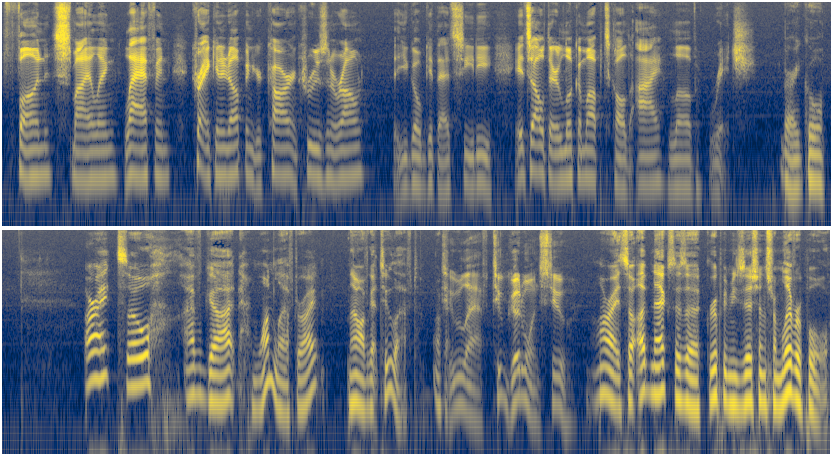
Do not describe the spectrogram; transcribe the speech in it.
fun, smiling, laughing, cranking it up in your car and cruising around, that you go get that CD. It's out there. Look them up. It's called I Love Rich. Very cool. All right, so I've got one left, right? No, I've got two left. Okay. Two left. Two good ones, too. All right, so up next is a group of musicians from Liverpool.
